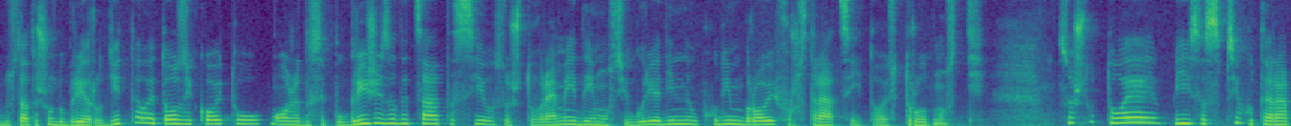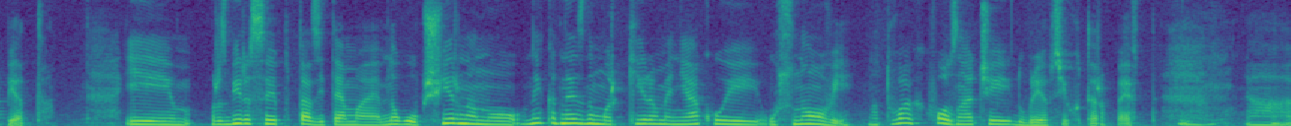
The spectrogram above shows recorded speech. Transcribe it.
Достатъчно добрият родител е този, който може да се погрижи за децата си, в същото време и да им осигури един необходим брой фрустрации, т.е. трудности. Същото е и с психотерапията. И разбира се, тази тема е много обширна, но нека днес да маркираме някои основи на това какво значи добрия психотерапевт. Mm-hmm. А,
